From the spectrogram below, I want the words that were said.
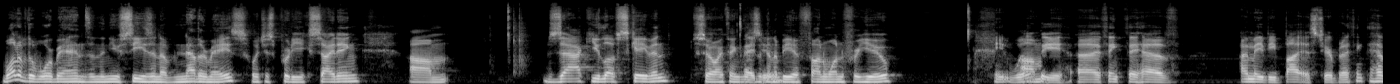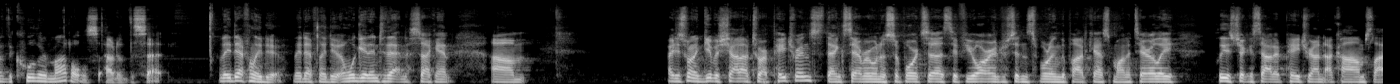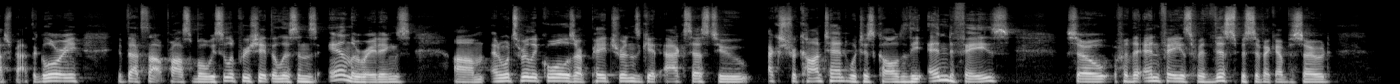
one of the war bands in the new season of Nethermaze, which is pretty exciting. Um, zach you love skaven so i think this I is going to be a fun one for you it will um, be. Uh, I think they have. I may be biased here, but I think they have the cooler models out of the set. They definitely do. They definitely do, and we'll get into that in a second. Um, I just want to give a shout out to our patrons. Thanks to everyone who supports us. If you are interested in supporting the podcast monetarily, please check us out at patreon.com slash path to glory. If that's not possible, we still appreciate the listens and the ratings. Um, and what's really cool is our patrons get access to extra content, which is called the end phase. So for the end phase for this specific episode,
